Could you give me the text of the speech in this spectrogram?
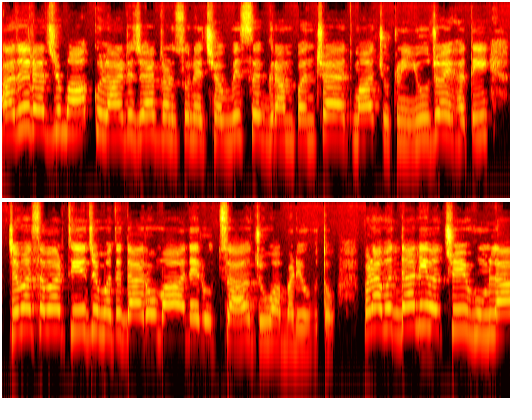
આજે રાજ્યમાં કુલ આઠ હજાર ત્રણસો ને છવ્વીસ ગ્રામ પંચાયતમાં ચૂંટણી યોજાઈ હતી, જેમાં સવારથી જ મતદારોમાં અનેરો ઉત્સાહ જોવા મળ્યો હતો. પણ આ બધાની વચ્ચે હુમલા,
